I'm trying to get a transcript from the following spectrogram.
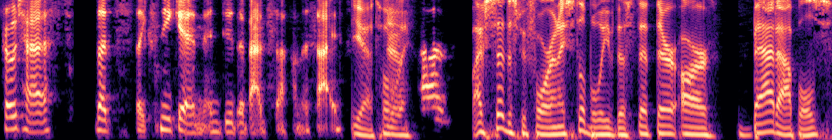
protest. Let's like sneak in and do the bad stuff on the side. Yeah, totally. I've said this before, and I still believe this that there are bad apples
